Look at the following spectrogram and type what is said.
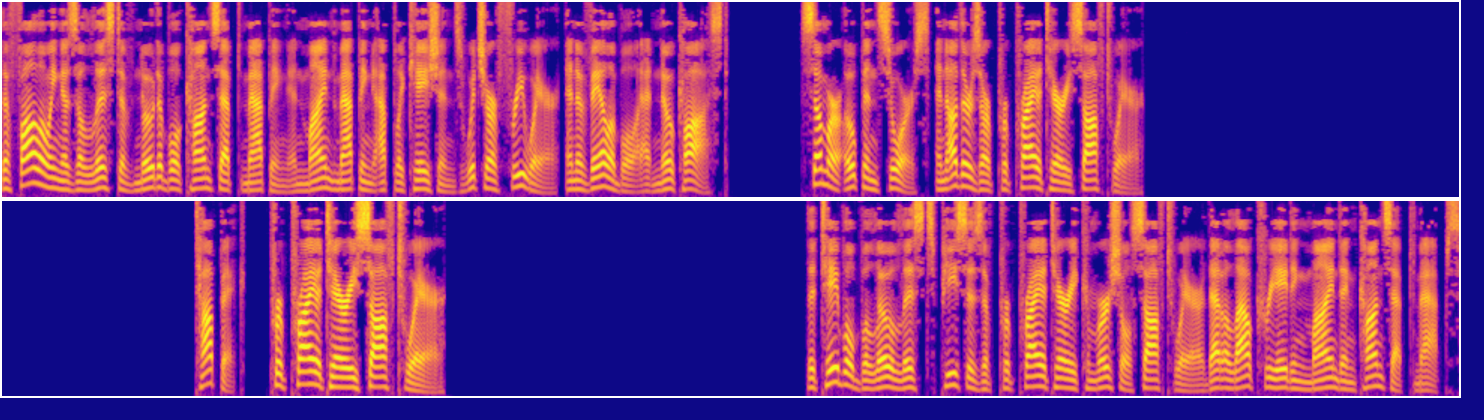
The following is a list of notable concept mapping and mind mapping applications which are freeware, and available at no cost. Some are open source, and others are proprietary software. Topic: Proprietary software. The table below lists pieces of proprietary commercial software that allow creating mind and concept maps.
